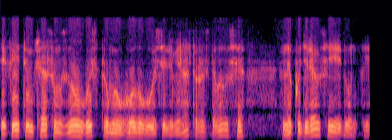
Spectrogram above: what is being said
який тим часом знову виструмив голову з ілюмінатора, здавалося, не поділяв цієї думки.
